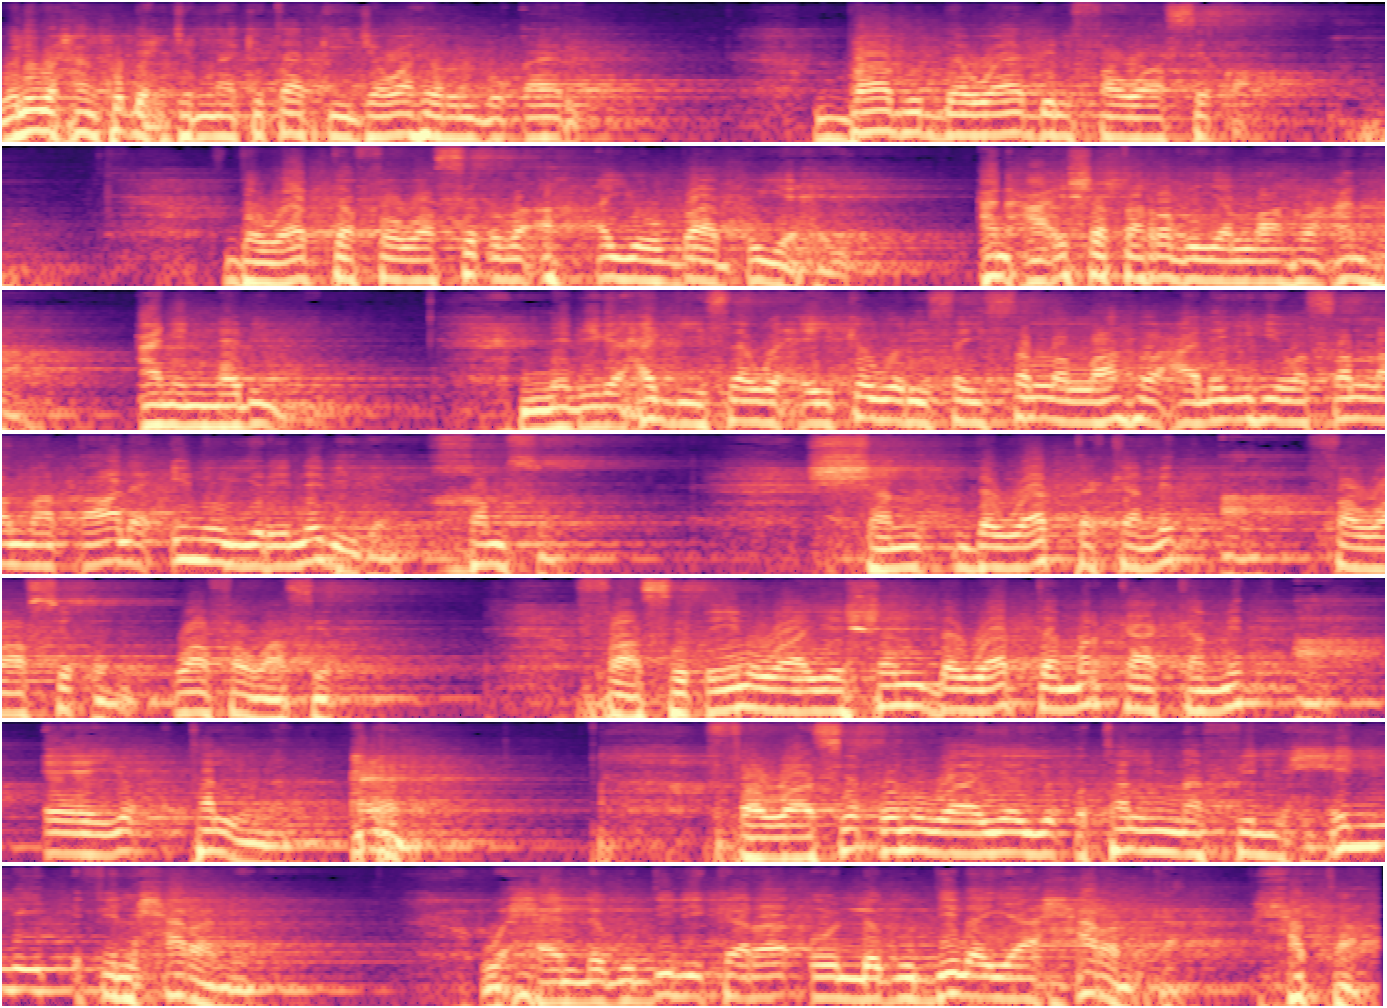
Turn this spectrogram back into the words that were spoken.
weli waxaan ku dhex jirnaa kitaabkii jawaahir lbukaari baabu dawaabi alfawaasiqa dawaabta fawaasiqda ah ayuu baab u yahay. Can caaishata radia allahu canha can اlnabiy nebiga xaggiisa waxay ka warisay sala allahu calayhi wasalama qaala inuu yidhi nebiga khamsun. Shan dawaabta ka mid ah fawaasiqun waa fawaasiq faasiqiin waaye shan dawaabta markaa ka mid ah ee yuqtalna. Fawaasiqun waaye yuqtalna fi lxarami waxaa lagu dili karaa oo lagu dilayaa xaramka xataa.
